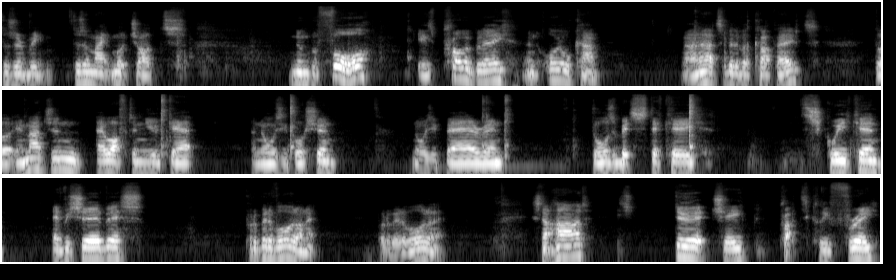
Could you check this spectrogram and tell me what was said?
Doesn't, doesn't make much odds. Number four is probably an oil can. Now, I know that's a bit of a cop out, but imagine how often you'd get a noisy bushing, noisy bearing, doors a bit sticky, squeaking, every service, put a bit of oil on it, put a bit of oil on it. It's not hard, it's dirt cheap, practically free,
